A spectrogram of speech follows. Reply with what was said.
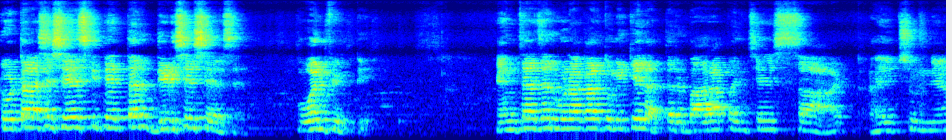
टोटल असे शेअर्स किती आहेत? तर दीडशे शेअर्स आहेत. वन फिफ्टी यांचा जर गुणाकार तुम्ही केला तर बारा पंचे साठ एक शून्य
